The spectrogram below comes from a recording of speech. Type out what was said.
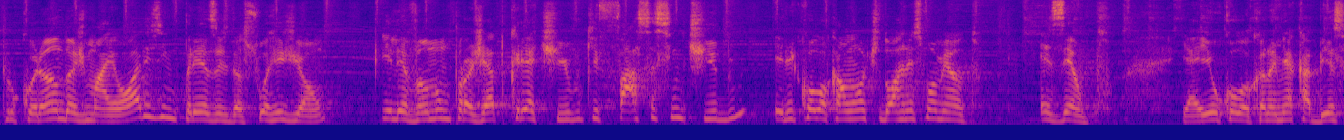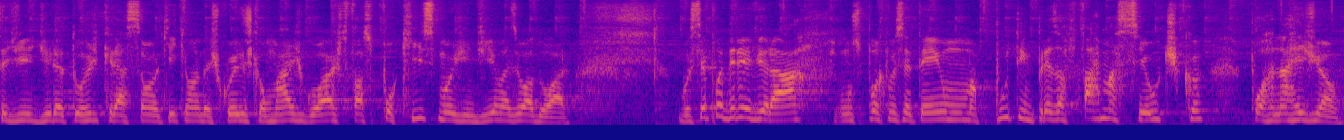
Procurando as maiores empresas da sua região e levando um projeto criativo que faça sentido ele colocar um outdoor nesse momento. Exemplo. E aí eu colocando a minha cabeça de diretor de criação aqui, que é uma das coisas que eu mais gosto, faço pouquíssimo hoje em dia, mas eu adoro. Você poderia virar, vamos supor que você tem uma puta empresa farmacêutica, por na região.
